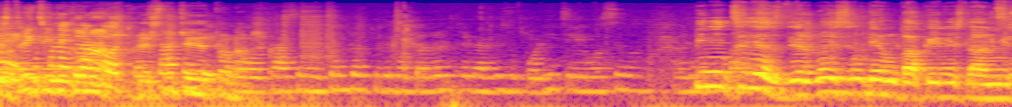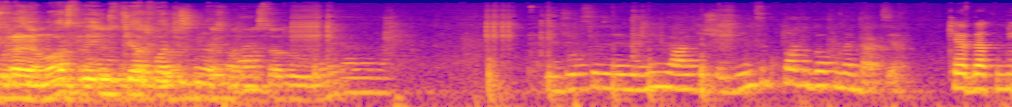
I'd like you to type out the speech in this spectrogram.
Restricții de Puneți la tonaj. vot. Restricții de tonaj. Ca să emitem proiectul de hotărâri, trebuie avizul poliției, o să... Bineînțeles, deci noi suntem, dacă el este în administrarea noastră, inițial faceți Suntem dumneavoastră. administratorul Da, noi? da, da. Deci o să revenim la altă ședință cu toată documentația. Chiar dacă nu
